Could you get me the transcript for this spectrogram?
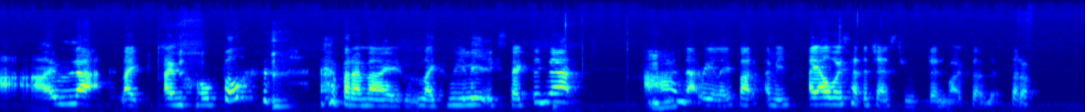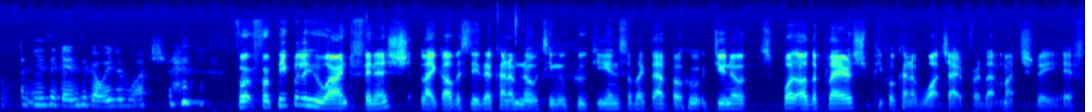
I'm not like I'm hopeful, but am I like really expecting that? Uh, not really, but I mean, I always had the chance to Denmark, so that's sort of an easy game to go in and watch. For for people who aren't Finnish, like obviously they kind of know Teemu Pukki and stuff like that, but who do you know what other players should people kind of watch out for that much if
